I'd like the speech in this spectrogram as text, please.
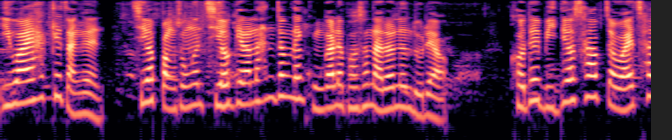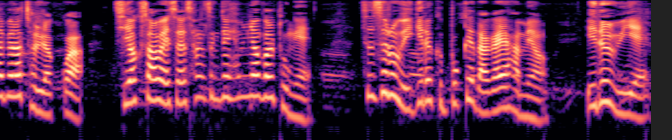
이와의 학회장은 지역방송은 지역이라는 한정된 공간을 벗어나려는 노력, 거대 미디어 사업자와의 차별화 전략과 지역사회에서의 상승적 협력을 통해 스스로 위기를 극복해 나가야 하며 이를 위해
